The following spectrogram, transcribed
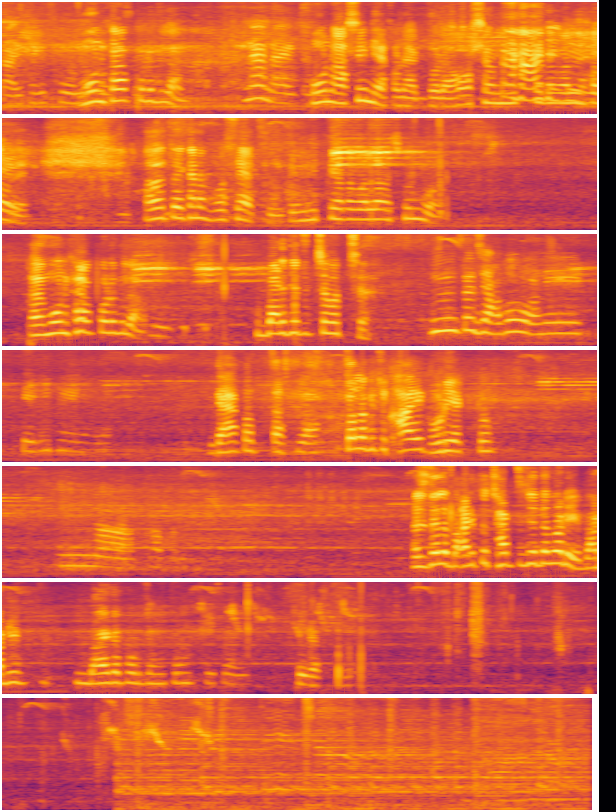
বাড়ি থেকে ফোন মন খারাপ করে দিলাম? না না ফোন আসেনি এখন একবার আমার সামনে মিথ্যে কথা বললে হবে। আমি তো এখানে বসে আছি তুমি মিথ্যে কথা বললে শুনব। আমি মন খারাপ করে দিলাম? বাড়ি যেতে ইচ্ছে করছে? হুম তো যাব অনেক দেরি হয়ে গেল। দেখা করতে আসলাম। চলো কিছু খাই ঘুরি একটু। না খাব না। আচ্ছা তাহলে বাড়ি তো ছাড়তে যেতে পারি বাড়ির বাইরে পর্যন্ত। ঠিক আছে। ঠিক আছে।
